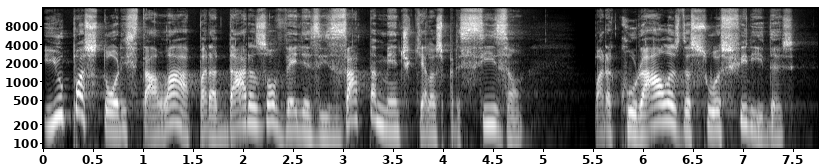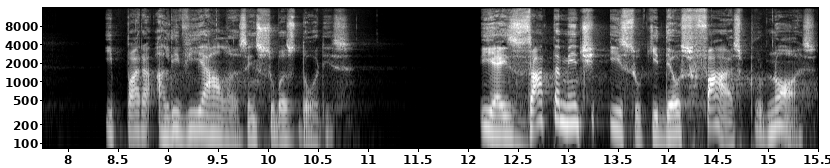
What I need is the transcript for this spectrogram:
e o pastor está lá para dar às ovelhas exatamente o que elas precisam para curá-las das suas feridas e para aliviá-las em suas dores. E é exatamente isso que Deus faz por nós,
